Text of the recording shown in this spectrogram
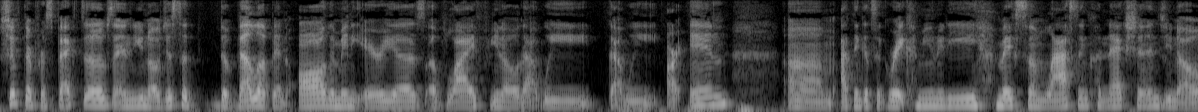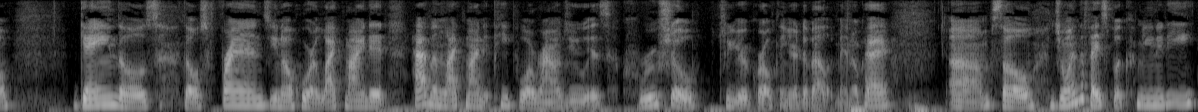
shift their perspectives and, you know, just to develop in all the many areas of life, you know, that we that we are in. Um, I think it's a great community, make some lasting connections, you know, gain those those friends you know who are like-minded having like-minded people around you is crucial to your growth and your development okay um so join the facebook community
